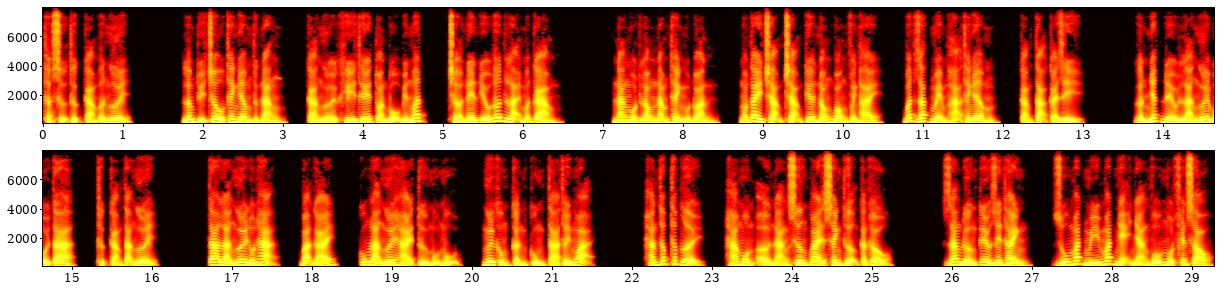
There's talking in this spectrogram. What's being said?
thật sự thực cảm ơn ngươi. Lâm Thủy Châu thanh âm thực năng, cả người khí thế toàn bộ biến mất, trở nên yếu ớt lại mẫn cảm. Nàng một lòng nắm thành một đoàn, ngón tay chạm chạm kia nóng bỏng vành hai, bất giác mềm hạ thanh âm, cảm tạ cái gì? Gần nhất đều là ngươi bồi ta, thực cảm tạ ngươi. Ta là ngươi đốn hạ, bạn gái, cũng là ngươi hải tử mụ mụ, ngươi không cần cùng ta thấy ngoại. Hắn thấp thấp cười, há mồm ở nàng xương quai xanh thượng cắn khẩu. Giang đường kêu rên thanh, rũ mắt mí mắt nhẹ nhàng vỗ một phen sau,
